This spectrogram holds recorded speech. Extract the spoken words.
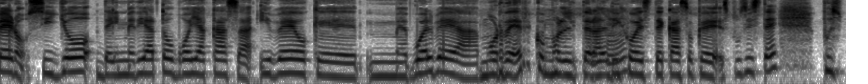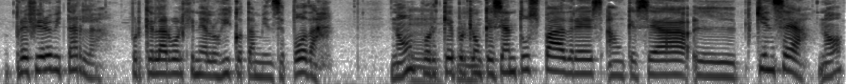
pero si yo de inmediato voy a casa y veo que me vuelve a morder, como literal dijo este caso que expusiste, pues prefiero evitarla, porque el árbol genealógico también se poda. ¿No? ¿Por qué? Porque aunque sean tus padres, aunque sea el- quien sea, ¿no?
